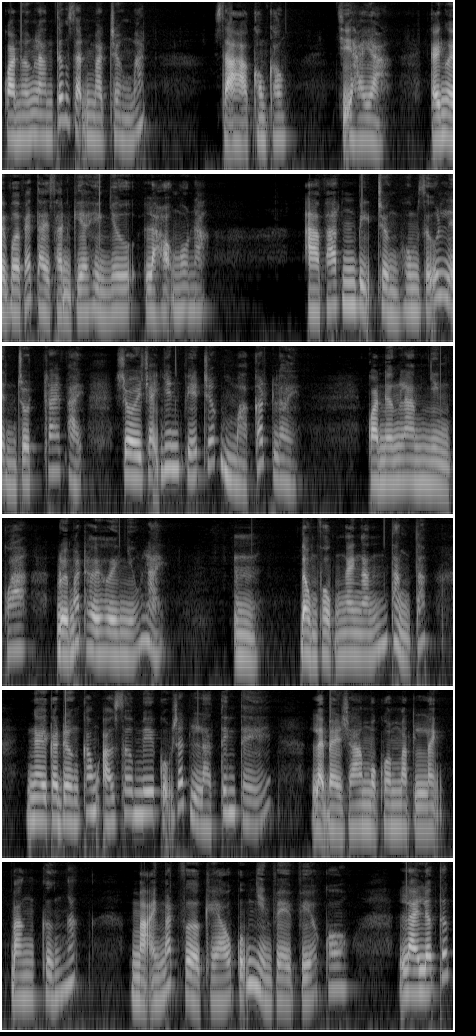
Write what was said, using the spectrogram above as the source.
quản hướng làm tức giận mặt trừng mắt. Dạ không không, chị hai à? Cái người vừa vét tài sản kia hình như là họ ngôn à? A Phát bị trừng hung dữ liền rụt trai phải, rồi chạy nhân phía trước mà cất lời. Quản nương làm nhìn qua, đôi mắt hơi hơi nhíu lại. Ừ, đồng phục ngay ngắn thẳng tắp, ngay cả đường cong áo sơ mi cũng rất là tinh tế, lại bày ra một khuôn mặt lạnh băng cứng ngắc, mà ánh mắt vừa khéo cũng nhìn về phía cô, lại lập tức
